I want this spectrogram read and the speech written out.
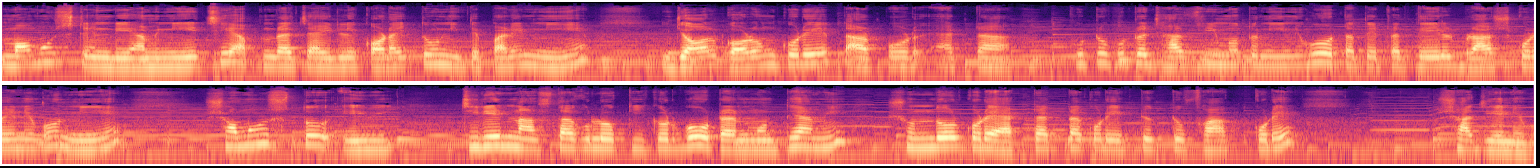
মোমো স্ট্যান্ডে আমি নিয়েছি, আপনারা চাইলে কড়াইতেও নিতে পারেন। নিয়ে জল গরম করে তারপর একটা ফুটো ফুটো ঝাঁঝরি মতো নিয়ে নেব। ওটাতে একটা তেল ব্রাশ করে নেব। নিয়ে সমস্ত এই চিড়ের নাস্তাগুলো কি করব, ওটার মধ্যে আমি সুন্দর করে একটা একটা করে একটু একটু ফাঁক করে সাজিয়ে নেব।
